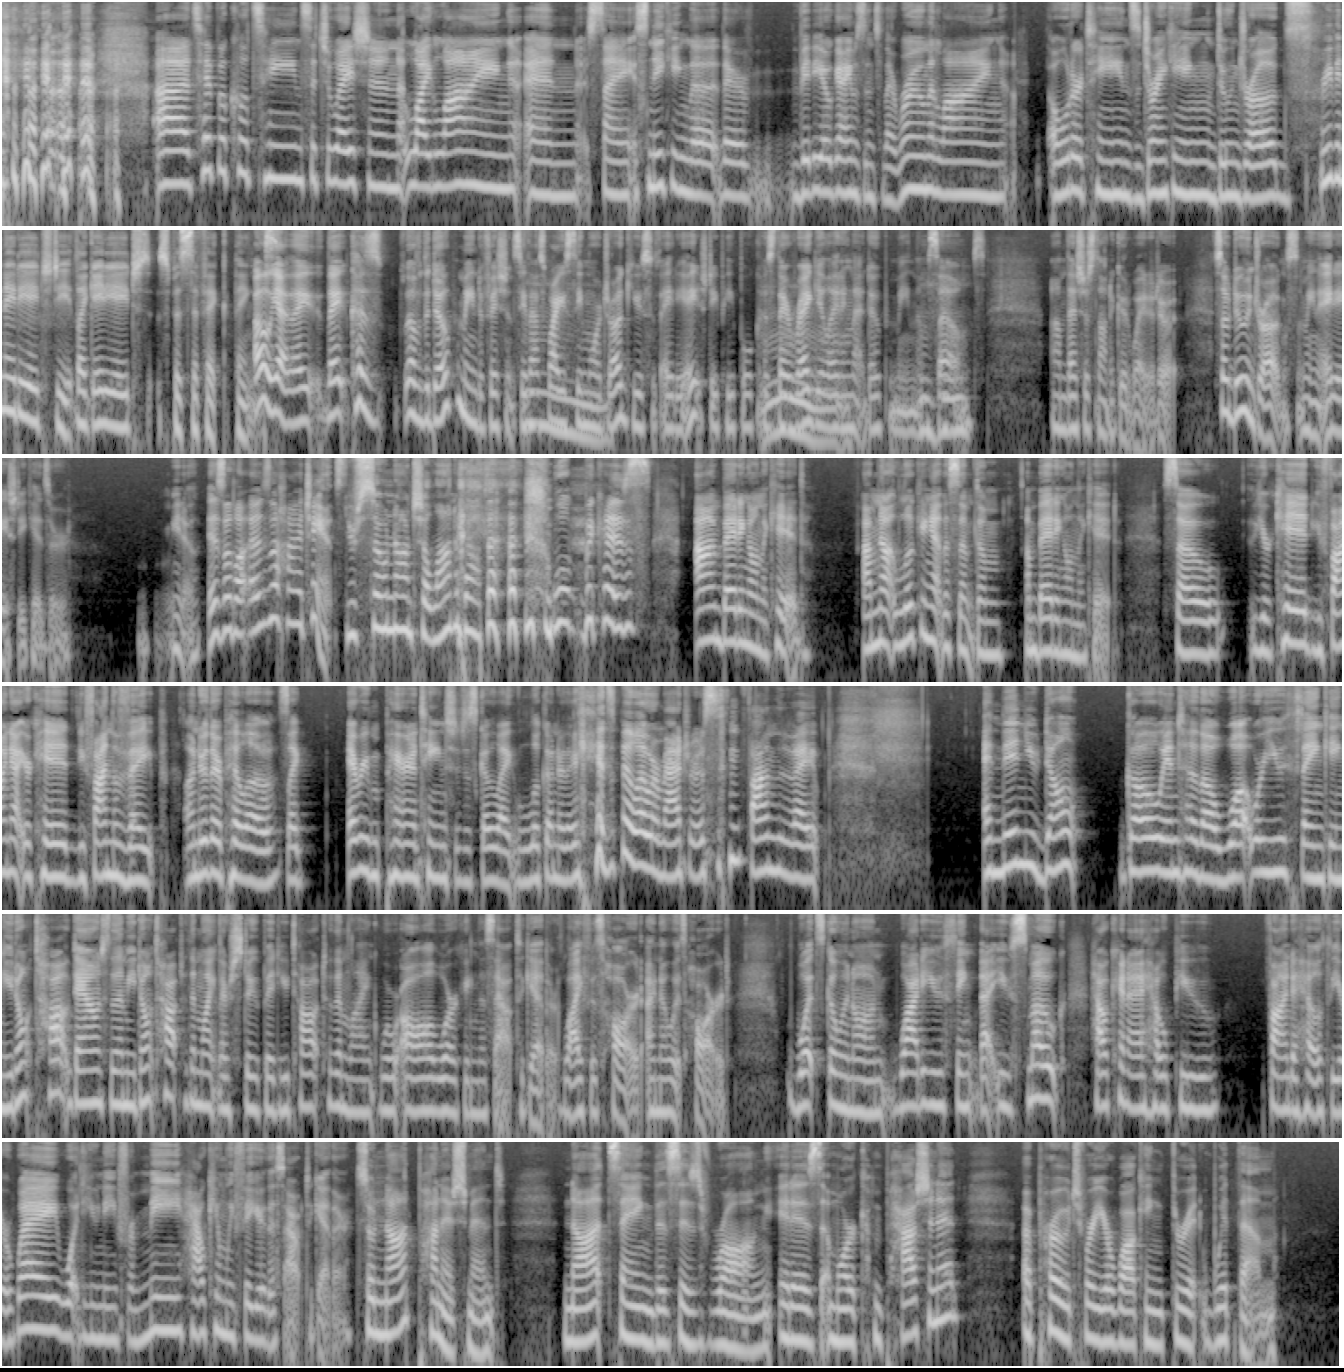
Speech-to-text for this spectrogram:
a typical teen situation like lying and saying sneaking the their video games into their room and lying. Older teens drinking, doing drugs. or even ADHD, like ADHD specific things. Oh yeah, they they because of the dopamine deficiency. That's why you see more mm. drug use with ADHD people because they're regulating mm. that dopamine mm-hmm. themselves. Um, that's just not a good way to do it. So doing drugs, I mean, ADHD kids are, you know, is a lot is a high chance. You're so nonchalant about that. well, because I'm betting on the kid. I'm not looking at the symptom. I'm betting on the kid. So your kid, you find out your kid, you find the vape under their pillow. It's like every parent of teen should just go like look under their kid's pillow or mattress and find the vape. And then you don't go into the what were you thinking? You don't talk down to them. You don't talk to them like they're stupid. You talk to them like we're all working this out together. Life is hard. I know it's hard. What's going on? Why do you think that you smoke? How can I help you find a healthier way? What do you need from me? How can we figure this out together? so, not punishment, not saying this is wrong. It is a more compassionate approach where you're walking through it with them.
